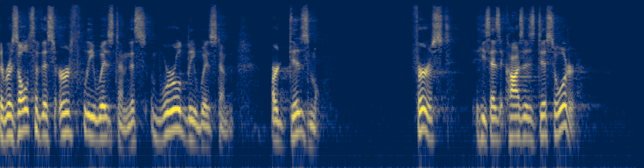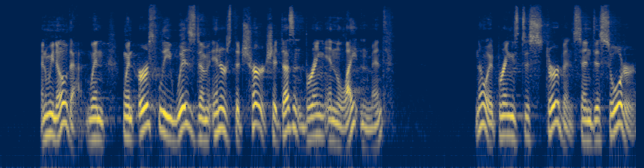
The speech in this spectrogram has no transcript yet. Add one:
The results of this earthly wisdom, this worldly wisdom, are dismal. First, he says it causes disorder. And we know that. When, when earthly wisdom enters the church, it doesn't bring enlightenment. No, it brings disturbance and disorder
